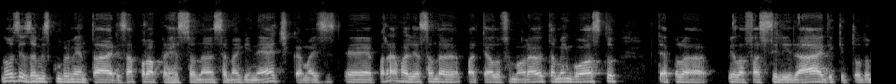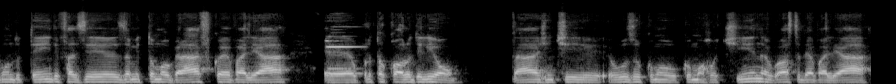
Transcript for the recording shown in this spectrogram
nos exames complementares, a própria ressonância magnética, mas é, para avaliação da patela femoral, eu também gosto, até pela, pela facilidade que todo mundo tem, de fazer exame tomográfico e avaliar é, o protocolo de Lyon. Tá? A gente, eu uso como, como rotina, eu gosto de avaliar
